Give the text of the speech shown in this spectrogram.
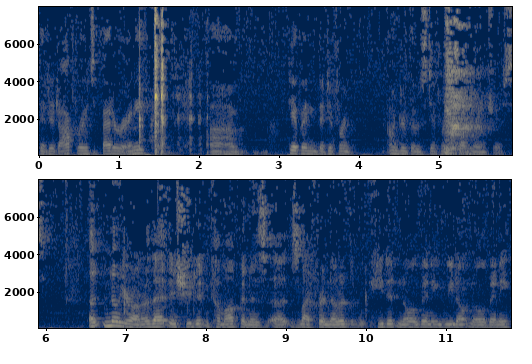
that it operates better or anything, um, given the different, under those different subranges? Uh, no, Your Honor, that issue didn't come up, and as, uh, my friend noted, he didn't know of any, we don't know of any.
